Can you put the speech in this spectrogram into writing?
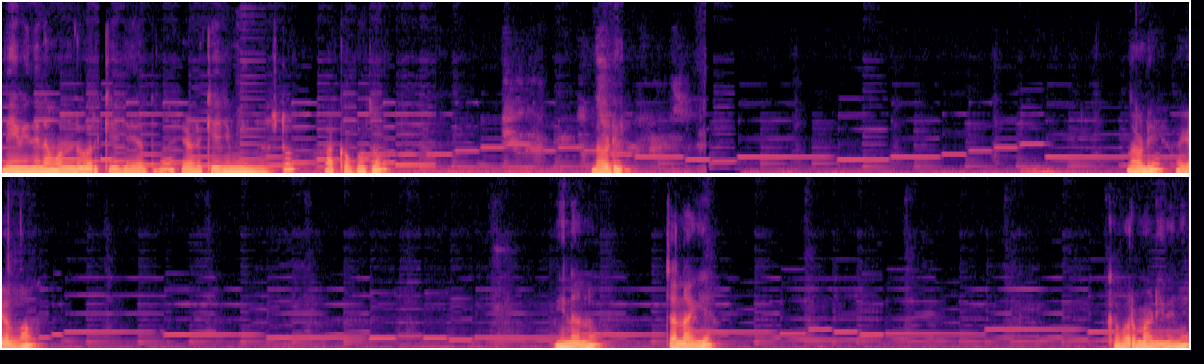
ನೀವು ಇದನ್ನು ಒಂದೂವರೆ ಕೆ ಜಿ ಅಥವಾ ಎರಡು ಕೆ ಜಿ ಮೀನಷ್ಟು ಹಾಕೋಬೋದು ನೋಡಿ. ನೋಡಿ, ಹಾಗೆಲ್ಲ. ಮೀನನ್ನು ಚೆನ್ನಾಗಿ ಕವರ್ ಮಾಡಿದ್ದೀನಿ.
